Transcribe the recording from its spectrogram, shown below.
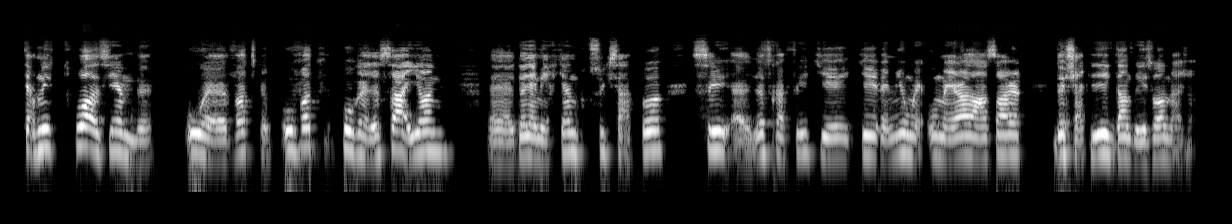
terminer troisième au, vote, au vote pour le Cy Young de l'américaine. Pour ceux qui ne savent pas, c'est le trophée qui est, remis au, meilleur lanceur de chaque ligue dans le baseball majeur.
